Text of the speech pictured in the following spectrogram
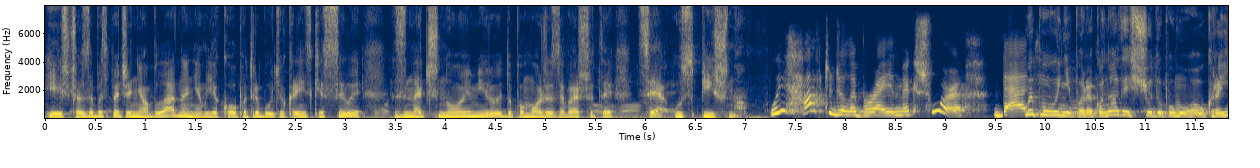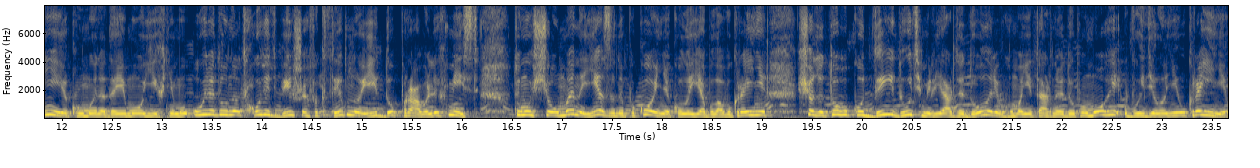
і що забезпечення обладнанням, якого потребують українські сили, значною мірою допоможе завершити це успішно. Ми повинні переконатись, що допомога Україні, яку ми надаємо їхньому уряду, надходить більш ефективно і до правильних місць. Тому що у мене є занепокоєння, коли я була в Україні щодо того, куди йдуть мільярди доларів гуманітарної допомоги, виділені Україні,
